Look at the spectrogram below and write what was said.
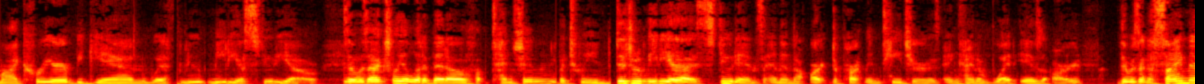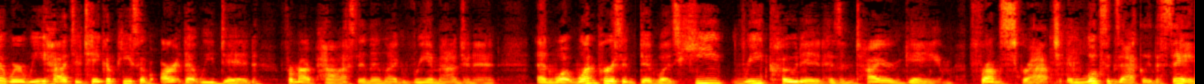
My career began with New Media Studio. There was actually a little bit of tension between digital media students and then the art department teachers and kind of what is art. There was an assignment where we had to take a piece of art that we did from our past and then like reimagine it. And what one person did was he recoded his entire game from scratch. It looks exactly the same.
